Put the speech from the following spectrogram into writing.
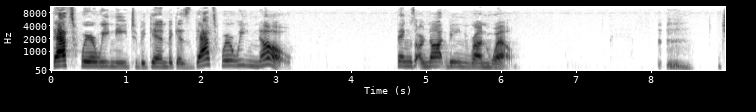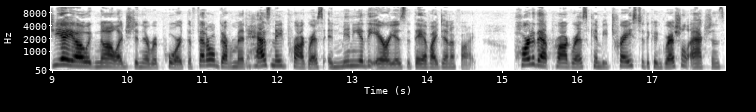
That's where we need to begin because that's where we know things are not being run well. GAO acknowledged in their report the Federal Government has made progress in many of the areas that they have identified. Part of that progress can be traced to the Congressional actions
